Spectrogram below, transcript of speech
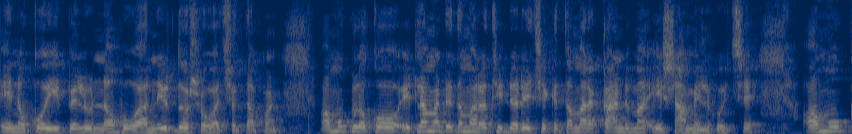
એનો કોઈ પેલું ન હોવા, નિર્દોષ હોવા છતાં પણ. અમુક લોકો એટલા માટે તમારાથી ડરે છે કે તમારા કાંડમાં એ સામેલ હોય છે. અમુક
